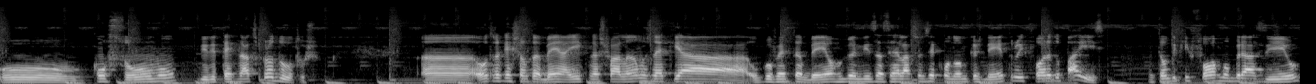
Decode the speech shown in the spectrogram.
o consumo de determinados produtos. Uh, outra questão também aí que nós falamos, né, que a, o governo também organiza as relações econômicas dentro e fora do país. Então, de que forma o Brasil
